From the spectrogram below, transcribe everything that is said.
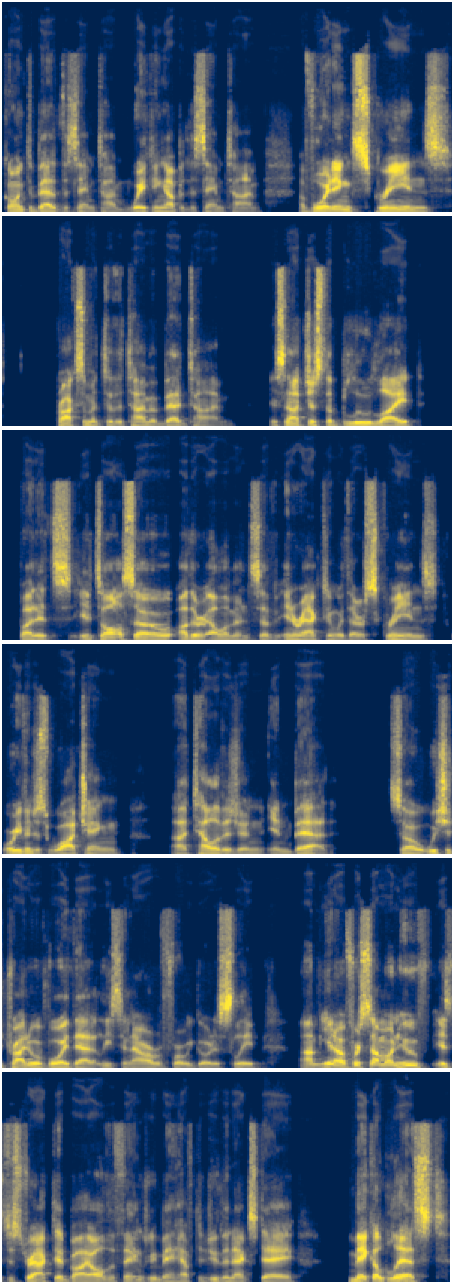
going to bed at the same time, waking up at the same time, avoiding screens proximate to the time of bedtime. It's not just the blue light, but it's it's also other elements of interacting with our screens or even just watching uh, television in bed. So we should try to avoid that at least an hour before we go to sleep. Um, you know, for someone who is distracted by all the things we may have to do the next day, make a list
